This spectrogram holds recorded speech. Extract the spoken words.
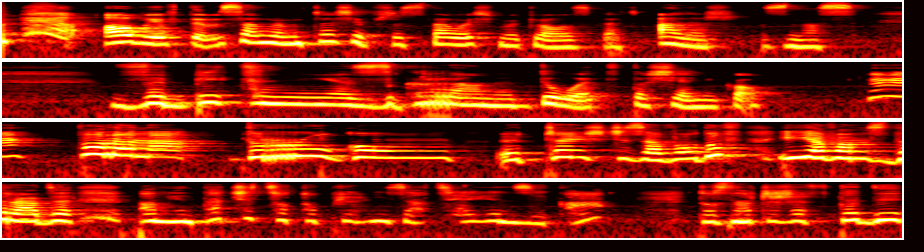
Obie w tym samym czasie przestałyśmy kląskać. Ależ z nas wybitnie zgrany duet, Tosieńko. Drugą y, część zawodów i ja Wam zdradzę. Pamiętacie, co to pionizacja języka? To znaczy, że wtedy,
